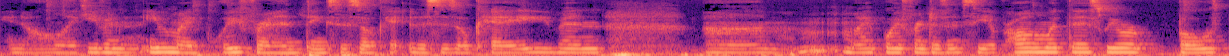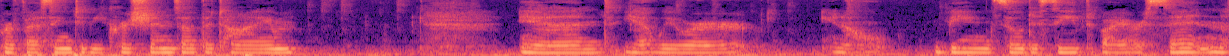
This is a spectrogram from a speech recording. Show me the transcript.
you know, like even even my boyfriend thinks this okay. This is okay. Even um, my boyfriend doesn't see a problem with this. We were both professing to be Christians at the time, and yet we were, you know, being so deceived by our sin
